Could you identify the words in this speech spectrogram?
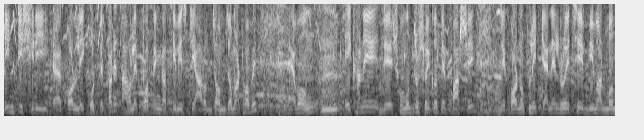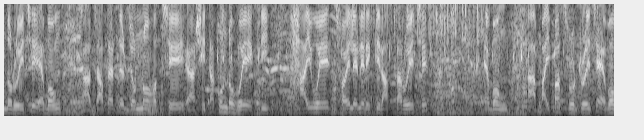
তিনটি সিঁড়ি করলেই করতে পারে। তাহলে পতেঙ্গা সি বিচটি আরও জমজমাট হবে এবং এখানে যে সমুদ্র সৈকতের পাশে যে কর্ণফুলী ট্যানেল রয়েছে, বিমানবন্দর রয়েছে এবং যাতায়াতের জন্য হচ্ছে সীতাকুণ্ড হয়ে একটি হাইওয়ে ছয় লেনের একটি রাস্তা রয়েছে এবং বাইপাস রোড রয়েছে এবং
